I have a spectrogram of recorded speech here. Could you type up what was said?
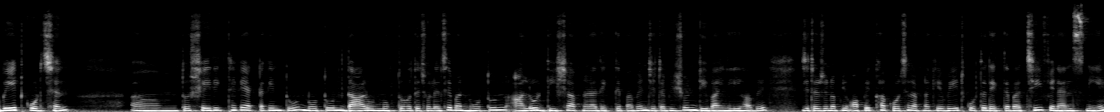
ওয়েট করছেন। তো সেই দিক থেকে একটা কিন্তু নতুন দ্বার উন্মুক্ত হতে চলেছে বা নতুন আলোর দিশা আপনারা দেখতে পাবেন, যেটা ভীষণ ডিভাইনলি হবে, যেটার জন্য আপনি অপেক্ষা করছেন, আপনাকে ওয়েট করতে দেখতে পাচ্ছি ফিন্যান্স নিয়ে।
